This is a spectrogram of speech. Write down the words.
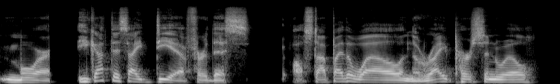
more? He got this idea for this I'll stop by the well and the right person will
